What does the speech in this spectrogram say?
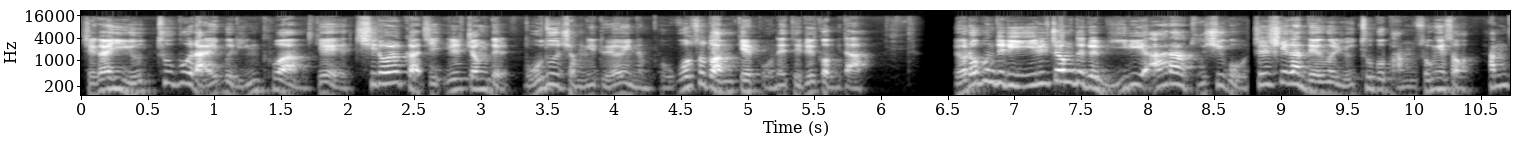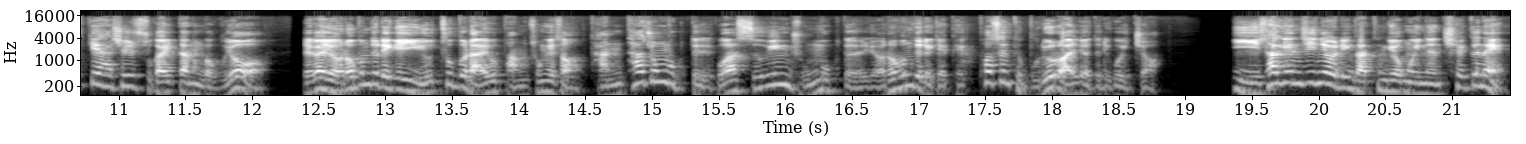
제가 이 유튜브 라이브 링크와 함께 7월까지 일정들 모두 정리되어 있는 보고서도 함께 보내드릴 겁니다. 여러분들이 일정들을 미리 알아두시고 실시간 대응을 유튜브 방송에서 함께 하실 수가 있다는 거고요. 제가 여러분들에게 이 유튜브 라이브 방송에서 단타 종목들과 스윙 종목들 여러분들에게 100% 무료로 알려드리고 있죠. 이 이삭 엔지니어링 같은 경우에는 최근에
